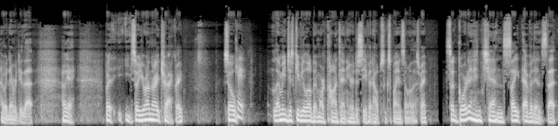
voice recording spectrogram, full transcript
I would never do that. Okay. But so you're on the right track, right? So Okay. let me just give you a little bit more content here to see if it helps explain some of this, right? So Gordon and Chen cite evidence that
